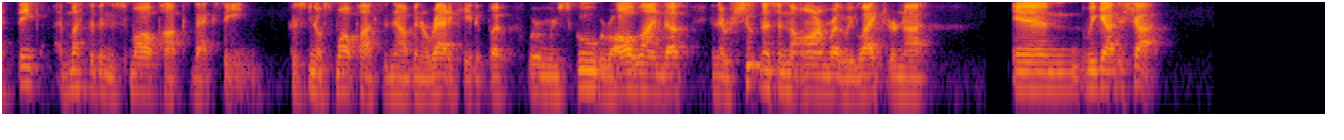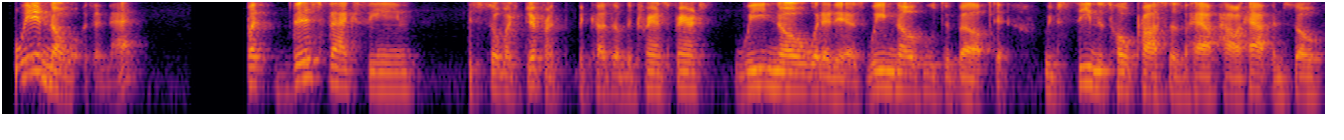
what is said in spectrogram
I think it must have been the smallpox vaccine because you know smallpox has now been eradicated. But we were in school, we were all lined up, and they were shooting us in the arm, whether we liked it or not, and we got the shot. We didn't know what was in that, but this vaccine is so much different because of the transparency. We know what it is. We know who's developed it. We've seen this whole process of how, how it happened. So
